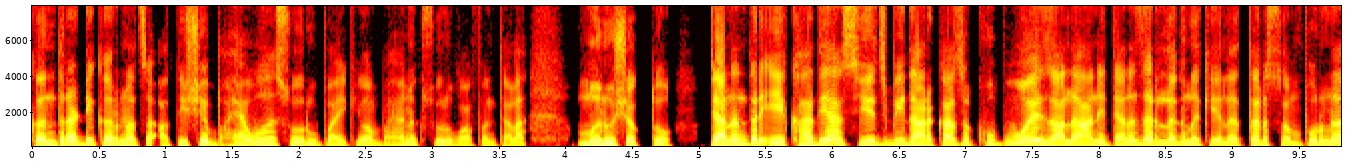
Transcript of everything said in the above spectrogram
कंत्राटीकरणाचं अतिशय भयावह स्वरूप आहे किंवा भयानक स्वरूप आपण त्याला म्हणू शकतो. त्यानंतर एखाद्या सी-एच-बी धारकाचं खूप वय झालं आणि त्यानं जर लग्न केलं तर संपूर्ण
